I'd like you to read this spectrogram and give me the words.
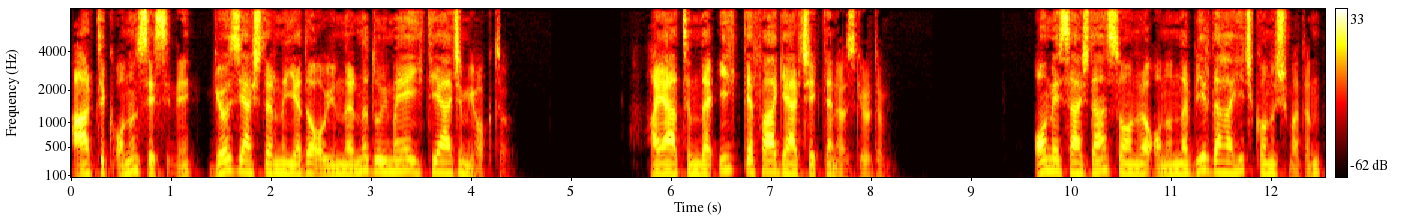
Artık onun sesini, gözyaşlarını ya da oyunlarını duymaya ihtiyacım yoktu. Hayatımda ilk defa gerçekten özgürdüm. O mesajdan sonra onunla bir daha hiç konuşmadım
